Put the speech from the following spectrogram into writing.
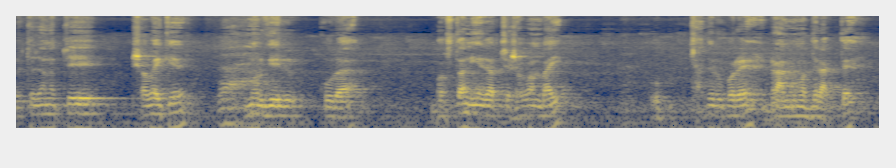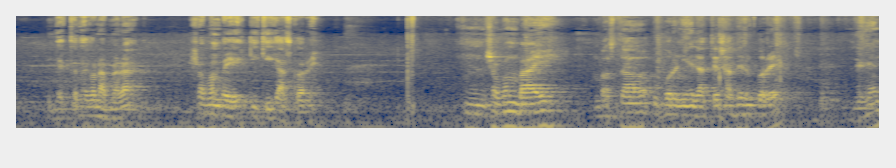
শুভেচ্ছা জানাচ্ছি সবাইকে মুরগির কুড়া, বস্তা নিয়ে যাচ্ছে শোভন ভাই। ছাদের উপরে, ড্রামের মধ্যে রাখতে। দেখতে থাকুন আপনারা, শোভন ভাই কী কী কাজ করে। শোভন ভাই বস্তা উপরে নিয়ে যাচ্ছে, ছাদের উপরে। দেখেন।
